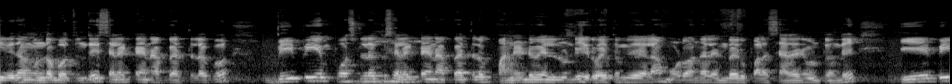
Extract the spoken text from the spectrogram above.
ఈ విధంగా ఉండబోతుంది. సెలెక్ట్ అయిన అభ్యర్థులకు బీపీఎం పోస్టులకు సెలెక్ట్ అయిన అభ్యర్థులకు పన్నెండు వేల నుండి ఇరవై తొమ్మిది వేల మూడు వందల ఎనభై రూపాయల శాలరీ ఉంటుంది. ఏపీ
